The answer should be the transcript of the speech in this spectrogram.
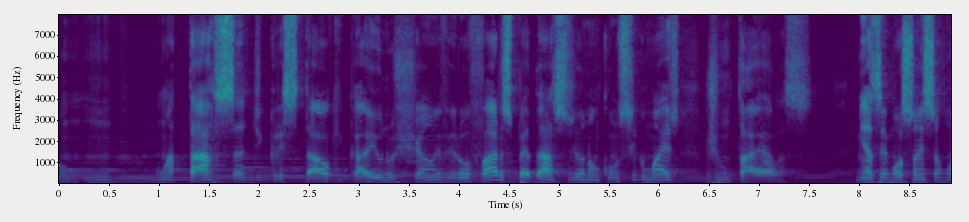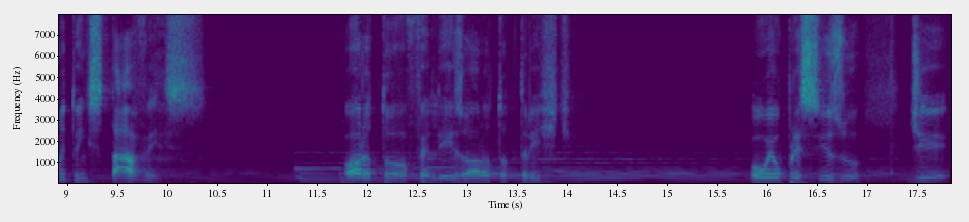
um, um, uma taça de cristal que caiu no chão e virou vários pedaços e eu não consigo mais juntar elas. Minhas emoções são muito instáveis. Ora eu estou feliz, ora eu estou triste. Ou eu preciso de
